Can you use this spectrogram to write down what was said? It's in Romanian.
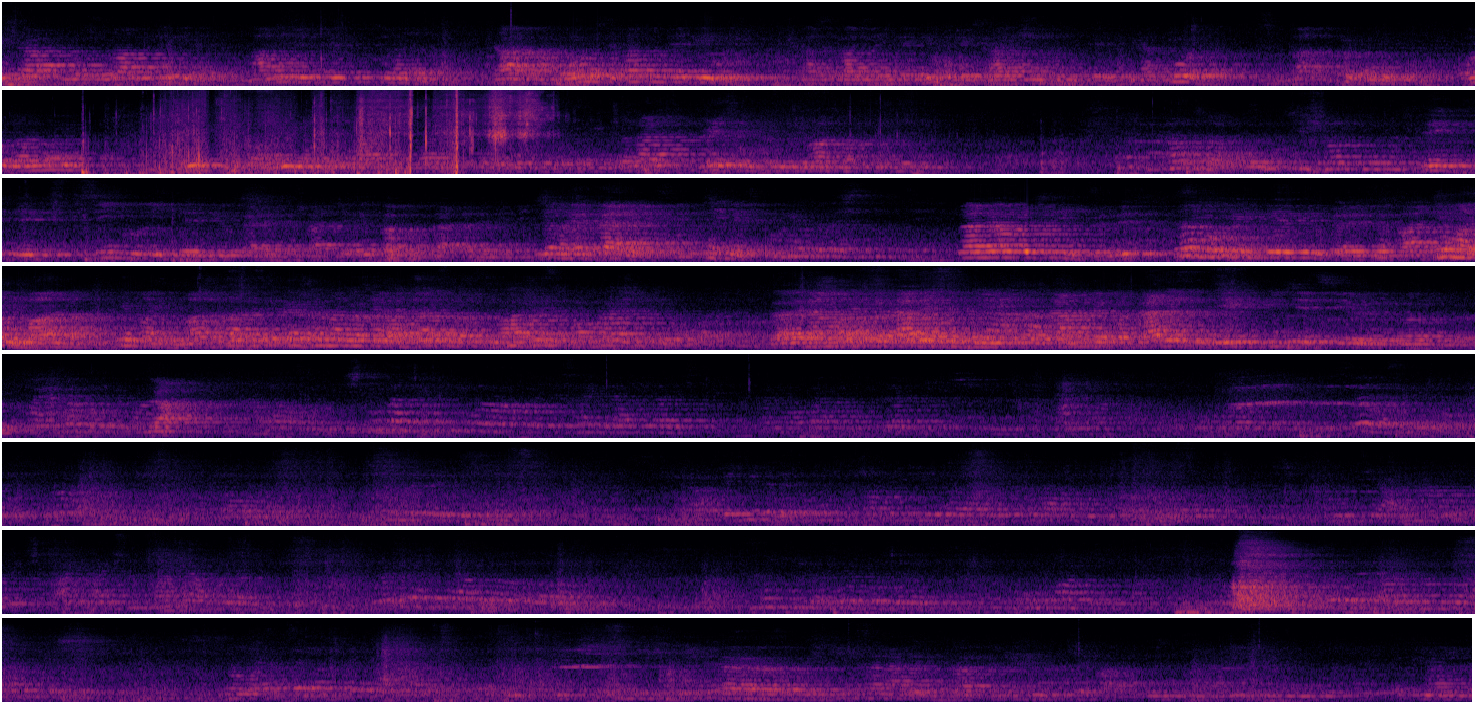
exact măsurat de bine, alegem ce funcționăm. Dar acolo se fac interviuri. Ca să faci un interviu, trebuie să ai și un interviator, un factor bun. Ori la noi, vreți să vorbim în funcționari, vreți să funcționați la cauza corupției și altul. Deci, deci, singurul interviu care se face în facultatea de medicină, care este? la neamă știință. Deci, nu cu criteriul care se face. E mai umană, da, e mai umană.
